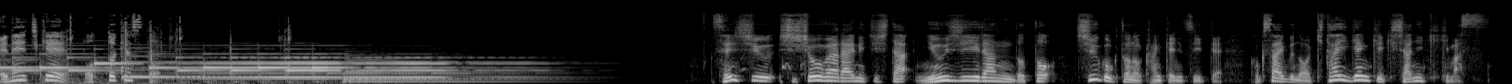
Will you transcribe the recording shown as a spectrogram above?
NHK ポッドキャスト。先週首相が来日したニュージーランドと中国との関係について国際部の北井元気記者に聞きます。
